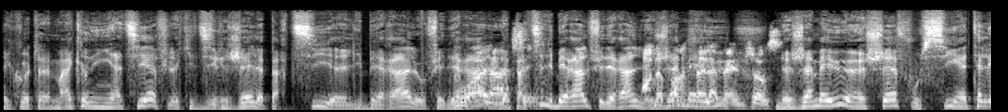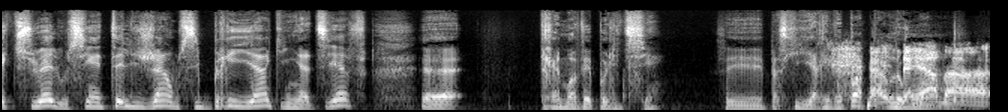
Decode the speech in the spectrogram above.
Écoute, euh, Michael Ignatieff, là, qui dirigeait le Parti euh, libéral au fédéral, Voilà, le Parti libéral fédéral n'a jamais, eu- jamais un chef aussi intellectuel, aussi intelligent, aussi brillant qu'Ignatieff. Euh, très mauvais politicien. C'est parce qu'il n'y arrivait pas à Ben, parler au monde. dans,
